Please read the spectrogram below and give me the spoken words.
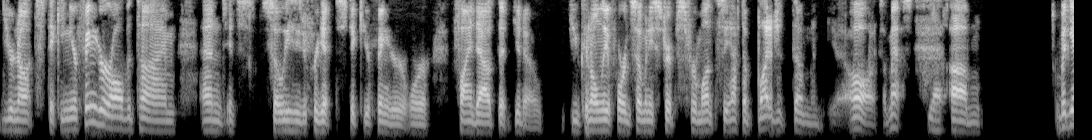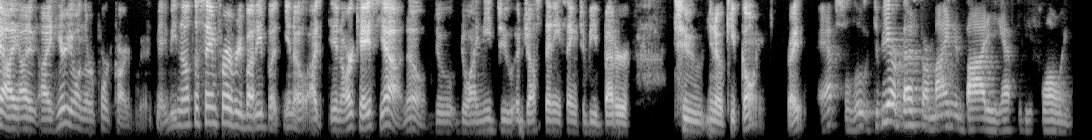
you're not sticking your finger all the time and it's so easy to forget to stick your finger or find out that, you know, you can only afford so many strips for month, so you have to budget them, and oh, it's a mess. Yes. Um, but yeah, I, I, I, hear you on the report card. Maybe not the same for everybody, but you know, I, in our case, yeah, no. Do do I need to adjust anything to be better to you know keep going? right? Absolutely. To be our best, our mind and body have to be flowing.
